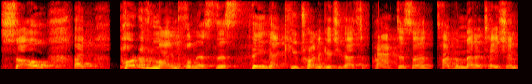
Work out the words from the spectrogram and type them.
so, like, part of mindfulness, this thing I keep trying to get you guys to practice, a type of meditation,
